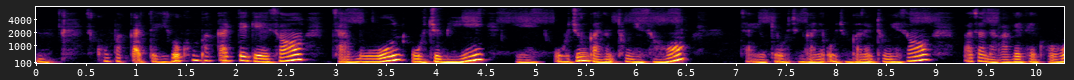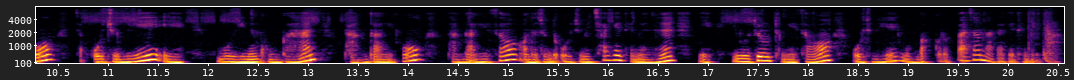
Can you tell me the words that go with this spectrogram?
음, 콩팥 깔때기고 콩팥 깔때기에서 자 모은 오줌이 예, 오줌간을 통해서 자 여기 오줌간에 오줌간을 통해서 빠져나가게 되고 자, 오줌이 예, 모이는 공간 방광이고 방광 에서 어느 정도 오줌이 차게 되면은 예, 요도를 통해서 오줌이 몸 밖으로 빠져나가게 됩니다.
